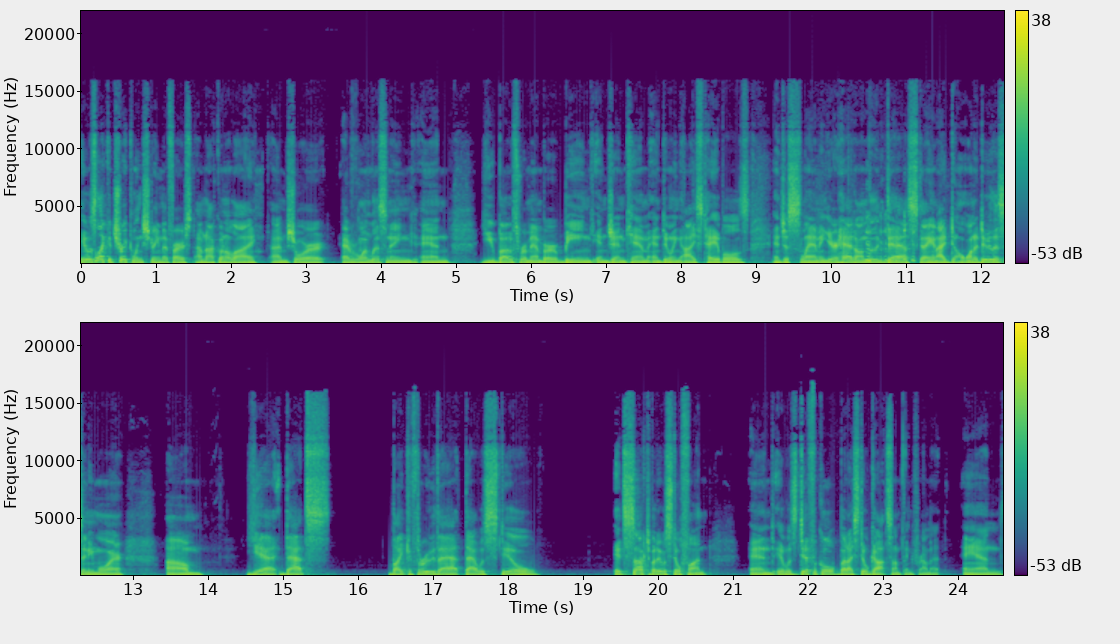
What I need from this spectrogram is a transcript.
it was like a trickling stream at first i'm not going to lie i'm sure everyone listening and you both remember being in Gen Chem and doing ice tables and just slamming your head on the desk saying, I don't want to do this anymore. Um, yeah, that's like through that, that was still, it sucked, but it was still fun. And it was difficult, but I still got something from it. And,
